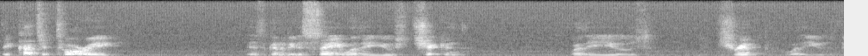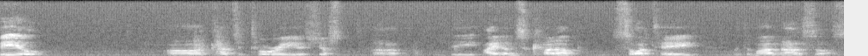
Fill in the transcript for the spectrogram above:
the cacciatore is going to be the same whether you use chicken, whether you use shrimp, whether you use veal. Uh, cacciatore is just uh, the items cut up, sauteed with the marinara sauce.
